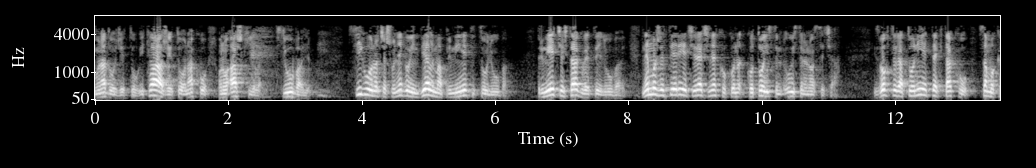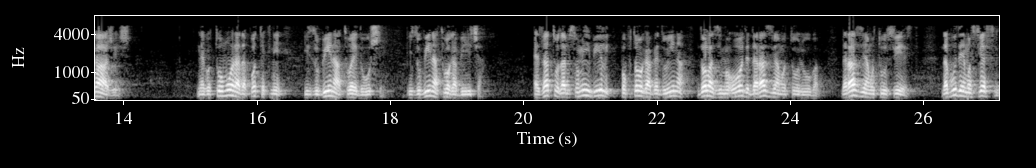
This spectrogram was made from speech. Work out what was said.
mu nadođe tu i kaže to onako, ono aškile, s ljubavlju. Sigurno ćeš u njegovim dijelima primijetiti tu ljubav. Primijetit ćeš takve te ljubavi. Ne može te riječi reći neko ko, ko to istin, u istinu osjeća. I zbog toga to nije tek tako, samo kažeš. Nego to mora da potekne iz zubina tvoje duše, iz zubina tvoga bića. E zato da bismo mi bili poput toga beduina, dolazimo ovdje da razvijamo tu ljubav, da razvijamo tu svijest, da budemo svjesni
